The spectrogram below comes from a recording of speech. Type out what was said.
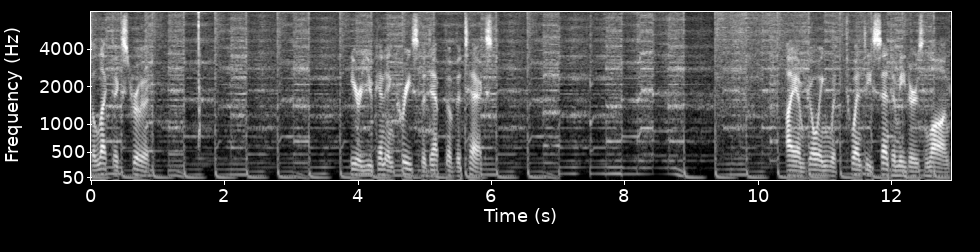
Select Extrude. Here you can increase the depth of the text. I am going with 20 centimeters long.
